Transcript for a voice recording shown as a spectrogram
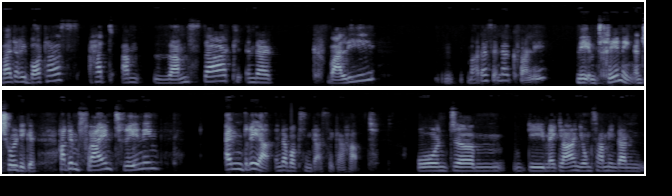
Valtteri Bottas hat am Samstag in der Quali, war das in der Quali? Nee, im Training, entschuldige, hat im freien Training einen Dreher in der Boxengasse gehabt. Und ähm, die McLaren-Jungs haben ihn dann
